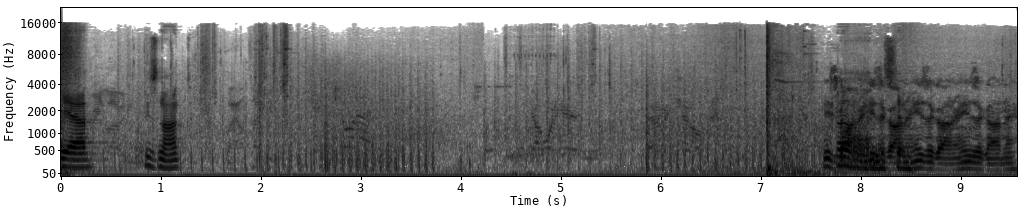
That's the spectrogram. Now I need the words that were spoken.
Yeah, he's knocked. Got one here. Enemy killed. He's Oh, goner, he's a goner, he's a goner, he's a goner.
